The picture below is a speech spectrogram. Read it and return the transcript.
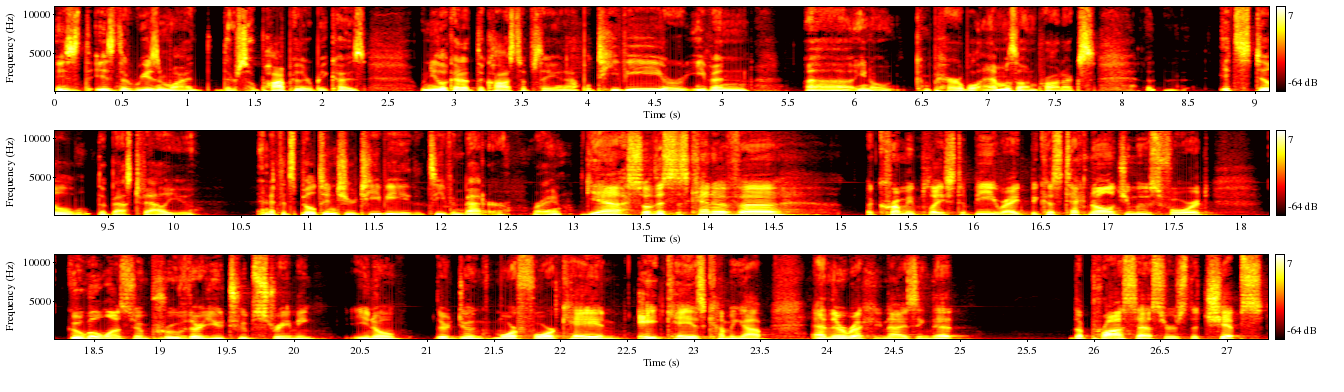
is is the reason why they're so popular because when you look at the cost of say an Apple TV or even uh, you know comparable Amazon products, it's still the best value. And if it's built into your TV, that's even better, right? Yeah. So this is kind of a, a crummy place to be, right? Because technology moves forward. Google wants to improve their YouTube streaming. You know, they're doing more 4K and 8K is coming up, and they're recognizing that the processors, the chips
